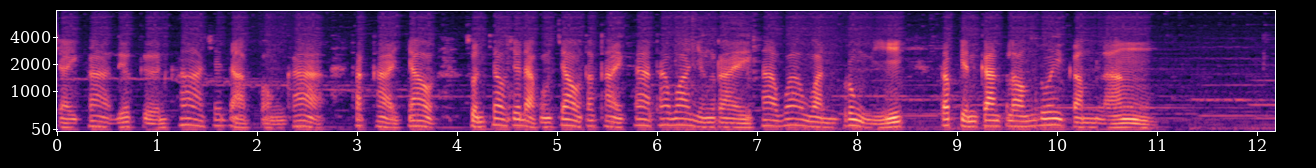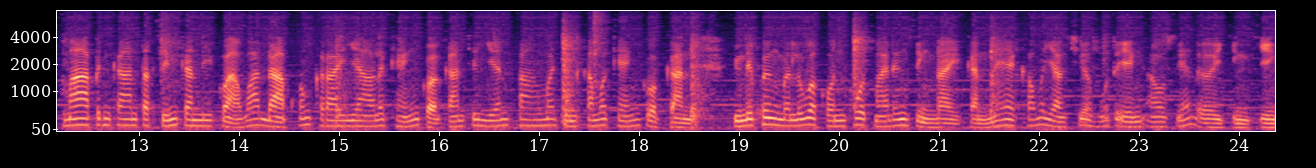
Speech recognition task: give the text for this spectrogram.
ใจข้าเหลือเกินข้าใช้ดาบของข้าทักทายเจ้า ส่วนเจ้าใช้ดาบของเจ้าทักทายข้าถ้าว่าอย่างไรข้าว่าวันพรุ่งนี้ เราเปลี่ยนการประลองด้วยกำลัง มาเป็นการตัดสินกันดีกว่าว่าดาบของใครยาวและแข็งกว่าการเฉยียนฟังมาจนคำว่าแข็งกว่ากัน จึงได้เพิ่งบรรลุว่าคนพูดหมายถึงสิ่งใดกันแน่เขาไม่อยากเชื่อหูตัวเองเอาเสียเลยจริง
